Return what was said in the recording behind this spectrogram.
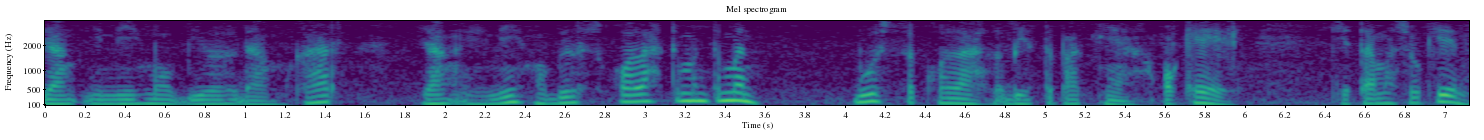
Yang ini mobil damkar, yang ini mobil sekolah teman-teman. Bus sekolah lebih tepatnya. Oke, kita masukin.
